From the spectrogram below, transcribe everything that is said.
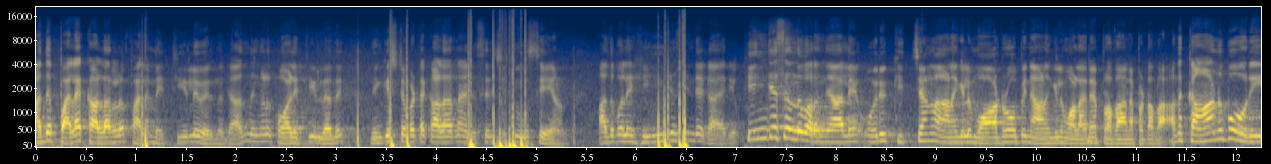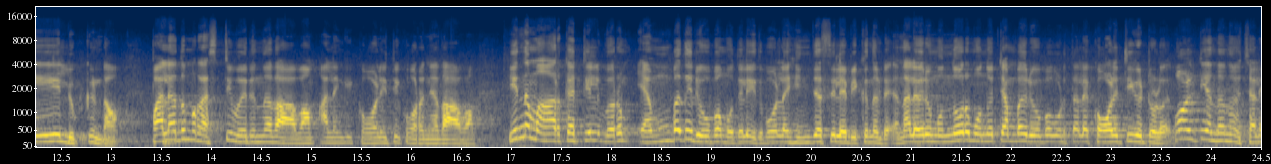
അത് പല കളറിലും പല മെറ്റീരിയൽ വരുന്നുണ്ട്. അത് നിങ്ങൾ ക്വാളിറ്റി ഉള്ളത് നിങ്ങൾക്ക് ഇഷ്ടപ്പെട്ട കളറിനനുസരിച്ച് ചൂസ് ചെയ്യണം. അതുപോലെ ഹിഞ്ചസിന്റെ കാര്യം. ഹിഞ്ചസ് എന്ന് പറഞ്ഞാൽ ഒരു കിച്ചണിലാണെങ്കിലും വാർഡ്രോബിനാണെങ്കിലും വളരെ പ്രധാനപ്പെട്ടതാണ് അത് കാണുമ്പോൾ ഒരേ ലുക്ക് ഉണ്ടാവും. പലതും റെസ്റ്റ് വരുന്നതാവാം അല്ലെങ്കിൽ ക്വാളിറ്റി കുറഞ്ഞതാവാം. ഇന്ന് മാർക്കറ്റിൽ വെറും എൺപത് രൂപ മുതൽ ഇതുപോലുള്ള ഹിഞ്ചസ് ലഭിക്കുന്നുണ്ട്. എന്നാൽ ഒരു മുന്നൂറ് മുന്നൂറ്റമ്പത് രൂപ കൊടുത്താലേ ക്വാളിറ്റി കിട്ടുള്ളൂ. ക്വാളിറ്റി എന്താണെന്ന് വെച്ചാൽ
